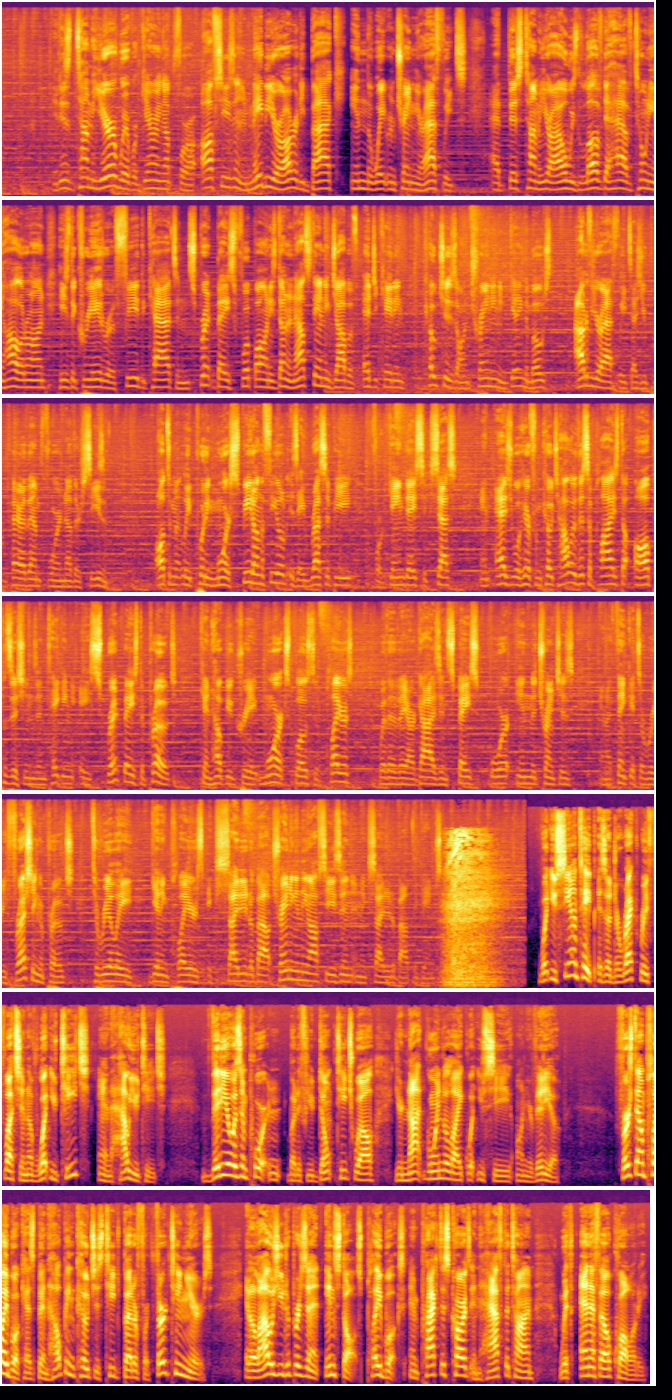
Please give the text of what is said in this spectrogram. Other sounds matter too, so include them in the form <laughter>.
It is the time of year where we're gearing up for our off season, and maybe you're already back in the weight room training your athletes. At this time of year, I always love to have Tony Holler on. He's the creator of Feed the Cats and sprint based football, and he's done an outstanding job of educating coaches on training and getting the most out of your athletes as you prepare them for another season. Ultimately, putting more speed on the field is a recipe for game day success and as you will hear from Coach Holler, this applies to all positions, and taking a sprint based approach can help you create more explosive players, whether they are guys in space or in the trenches. And I think it's a refreshing approach to really getting players excited about training in the offseason and excited about the games. What you see on tape is a direct reflection of what you teach and how you teach. Video is important, but if you don't teach well, you're not going to like what you see on your video. First Down Playbook has been helping coaches teach better for 13 years. It allows you to present installs, playbooks, and practice cards in half the time with NFL quality.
